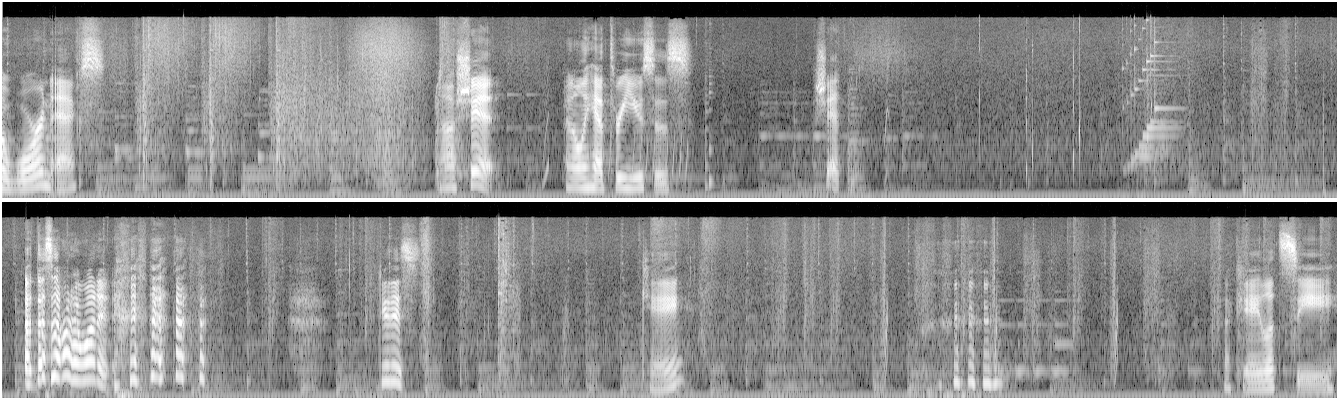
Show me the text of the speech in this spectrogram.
A Warren X. Oh shit. I only had three uses. Shit. Oh, that's not what I wanted! Do this. Okay. okay, let's see.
